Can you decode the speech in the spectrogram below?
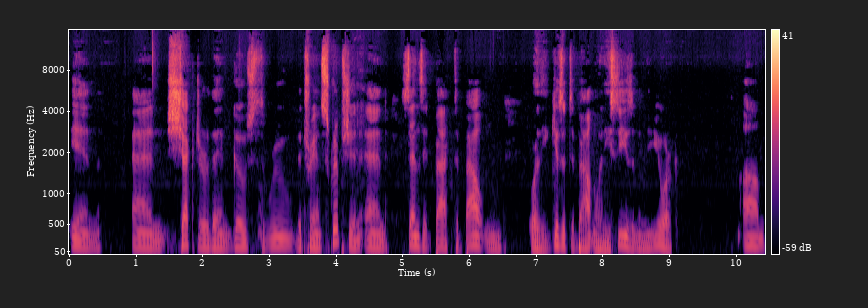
in and Schechter then goes through the transcription and sends it back to Bouton, or he gives it to Bouton when he sees him in New York. Um,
